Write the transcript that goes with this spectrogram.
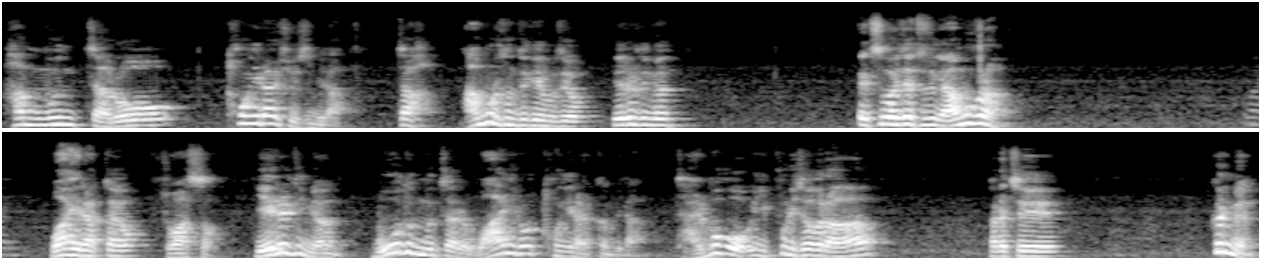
한 문자로 통일할 수 있습니다. 자 아무로 선택해 보세요. 예를 들면 x, y, z 중에 아무거나 y를 할까요? 좋았어. 예를 들면 모든 문자를 y로 통일할 겁니다. 잘 보고 이 풀이 적어라. 알았지? 그러면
